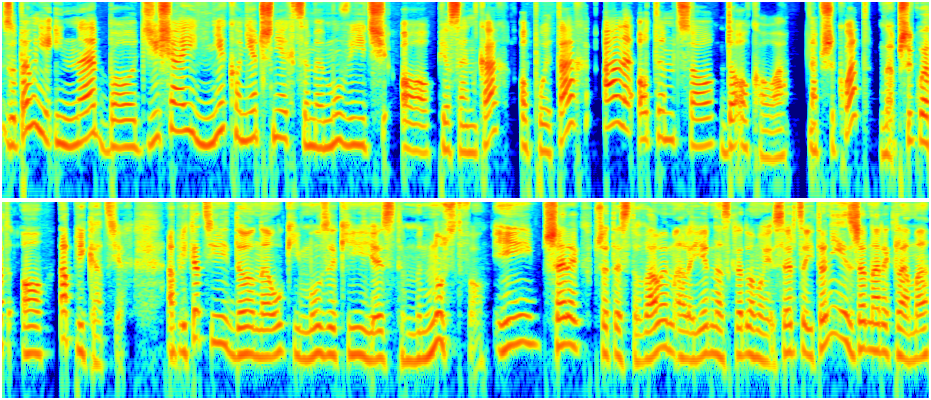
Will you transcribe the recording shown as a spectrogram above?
Zupełnie inne, bo dzisiaj niekoniecznie chcemy mówić o piosenkach, o płytach, ale o tym, co dookoła. Na przykład Na przykład o aplikacjach. Aplikacji do nauki muzyki jest mnóstwo i szereg przetestowałem, ale jedna skradła moje serce i to nie jest żadna reklama,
